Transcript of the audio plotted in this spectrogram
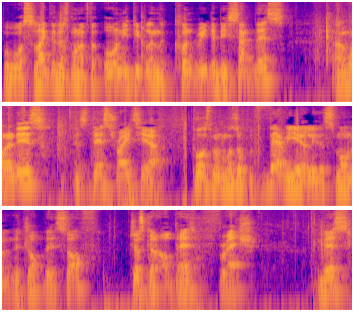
We were selected as one of the only people in the country to be sent this and what it is, is this right here. Postman was up very early this morning to drop this off. Just got out of bed, fresh. This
